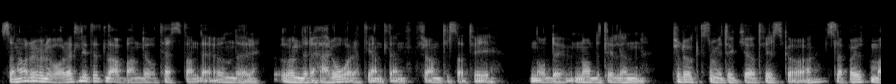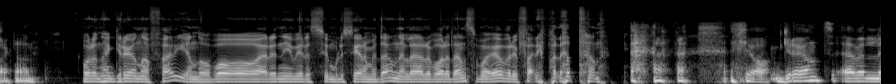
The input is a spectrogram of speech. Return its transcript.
sen har det väl varit ett litet labbande och testande under, under det här året egentligen fram tills att vi nådde, nådde till en produkt som vi tycker att vi ska släppa ut på marknaden. Och den här gröna färgen då, vad är det ni vill symbolisera med den eller var det den som var över i färgpaletten? ja, grönt är väl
